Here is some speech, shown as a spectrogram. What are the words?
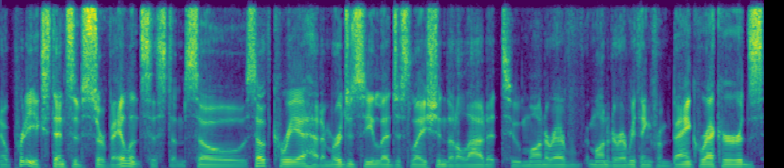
know pretty extensive surveillance system. So South Korea had emergency legislation that allowed it to monitor ev- monitor everything from bank records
